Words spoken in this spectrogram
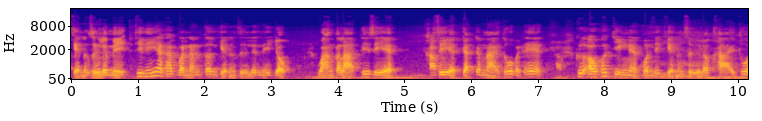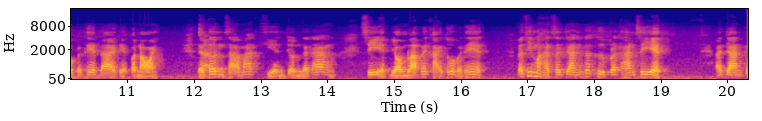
เขียนหนังสือเล่มนี้ ทีนี้อะครับวันนั้นเต้นเขียนหนังสือเล่มนี้จบ วางตลาดที่ C1 ครับ C1 จัดจำหน่ายทั่วประเทศครับคือเอาเข้าจริงเนี่ยคนที่เขียนหนังสือแล้วขายทั่วประเทศได้เนี่ยก็น้อย แต่ใช่เต้นสามารถเขียนจนกระทั่ง C1 ยอมรับให้ขายทั่วประเทศ และที่มหัศจรรย์ก็คือประธาน C1 อาจารย์เก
